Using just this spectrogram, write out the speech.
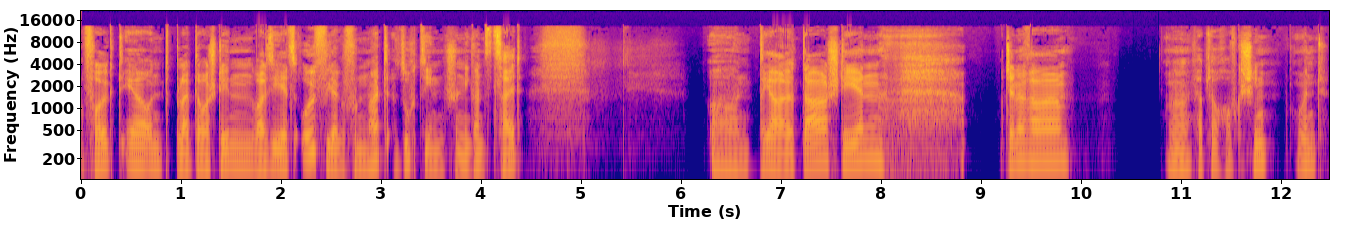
folgt ihr und bleibt aber stehen, weil sie jetzt Ulf wiedergefunden hat. Sucht sie ihn schon die ganze Zeit. Und ja, da stehen Jennifer. Ich habe sie auch aufgeschrieben. Moment.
